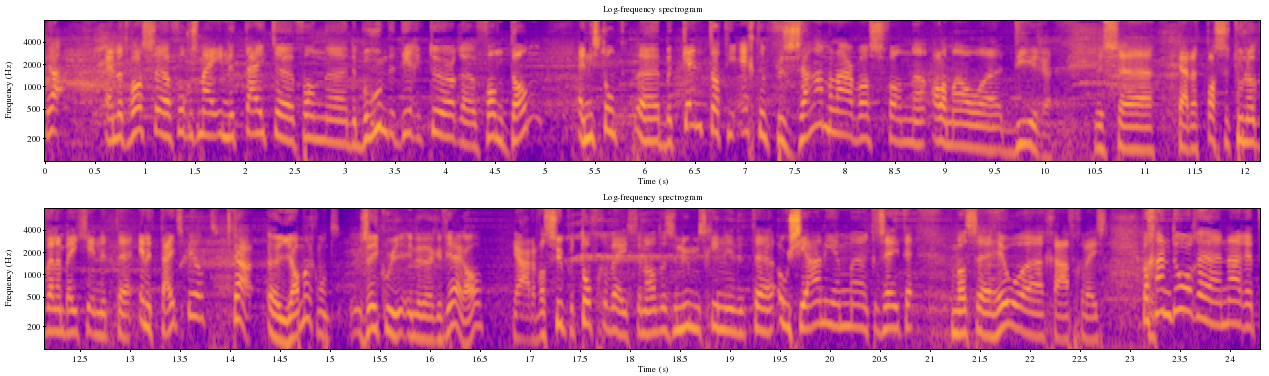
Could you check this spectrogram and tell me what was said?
Ja, en dat was uh, volgens mij in de tijd uh, van de beroemde directeur Van Dam. En die stond bekend dat hij echt een verzamelaar was van allemaal dieren. Dus ja, dat paste toen ook wel een beetje in het, in het tijdsbeeld. Ja, jammer, want zeekoeien in de rivière al. Ja, dat was super tof geweest. En hadden ze nu misschien in het uh, Oceanium uh, gezeten. Dat was uh, heel gaaf geweest. We gaan door naar het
